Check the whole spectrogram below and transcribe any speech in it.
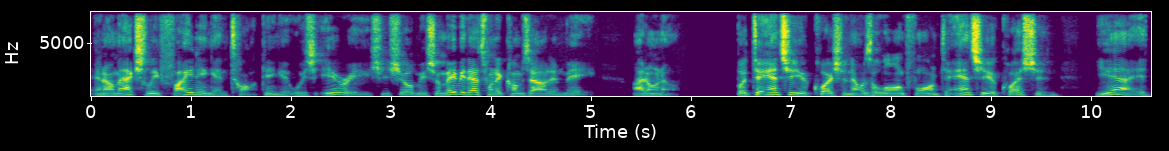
and I'm actually fighting and talking. It was eerie. She showed me. So maybe that's when it comes out in me. I don't know. But to answer your question, that was a long form. To answer your question, yeah, it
